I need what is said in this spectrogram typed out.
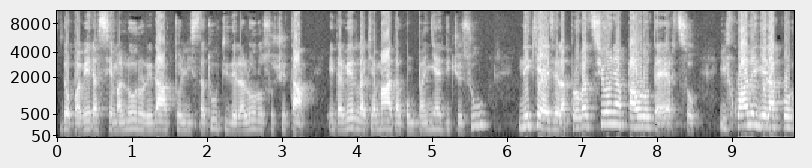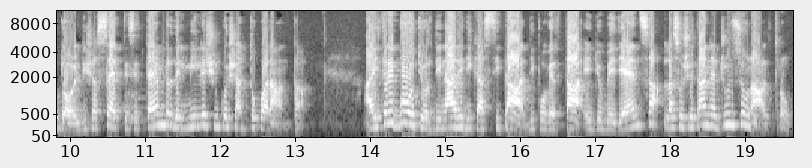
dopo aver assieme a loro redatto gli statuti della loro società ed averla chiamata Compagnia di Gesù, ne chiese l'approvazione a Paolo III, il quale gliela accordò il 17 settembre del 1540. Ai tre voti ordinari di castità, di povertà e di obbedienza, la società ne aggiunse un altro,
